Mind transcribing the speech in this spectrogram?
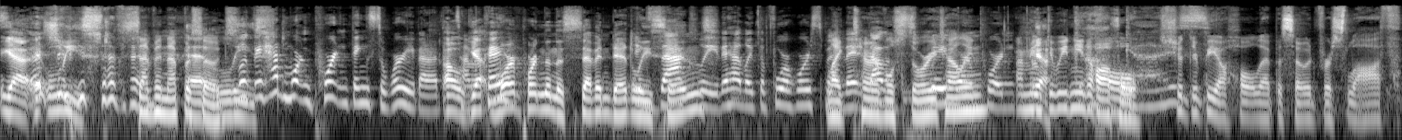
Yeah, it at least. seven. Seven episodes. least. Look, they had more important things to worry about at that Oh time. yeah, okay? more important than the seven deadly exactly. sins. Exactly. They had like the four horsemen. Like they, that terrible was way more storytelling? important. I mean, Yeah. do we need a whole? Guys. Should there be a whole episode for sloth?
